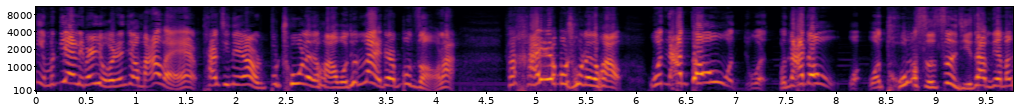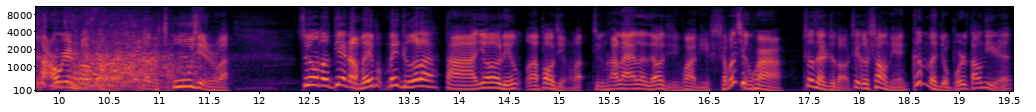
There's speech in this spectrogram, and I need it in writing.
你们店里边有个人叫马伟，他今天要是不出来的话，我就赖这儿不走了。他还是不出来的话，我拿刀，我我我拿刀，我我捅死自己在我们店门口。我跟你说，这出息是吧？”最后呢，店长没没辙了，打幺幺零啊，报警了。警察来了，了解情况，你什么情况啊？这才知道，这个少年根本就不是当地人，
